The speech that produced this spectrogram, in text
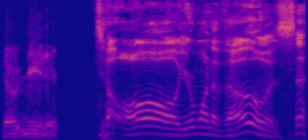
Don't need it. Oh, you're one of those.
